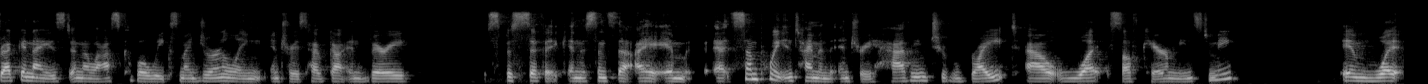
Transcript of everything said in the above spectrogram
recognized in the last couple of weeks, my journaling entries have gotten very specific in the sense that I am at some point in time in the entry having to write out what self care means to me and what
